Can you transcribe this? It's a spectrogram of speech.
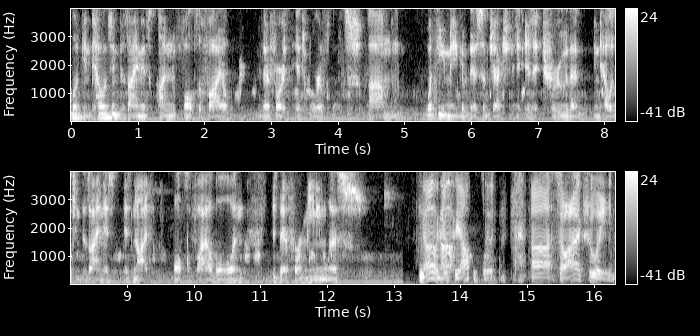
look, intelligent design is unfalsifiable, therefore it's worthless. Um, what do you make of this objection? Is it true that intelligent design is, is not falsifiable and is therefore meaningless? No, just the opposite. Uh, so I actually,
